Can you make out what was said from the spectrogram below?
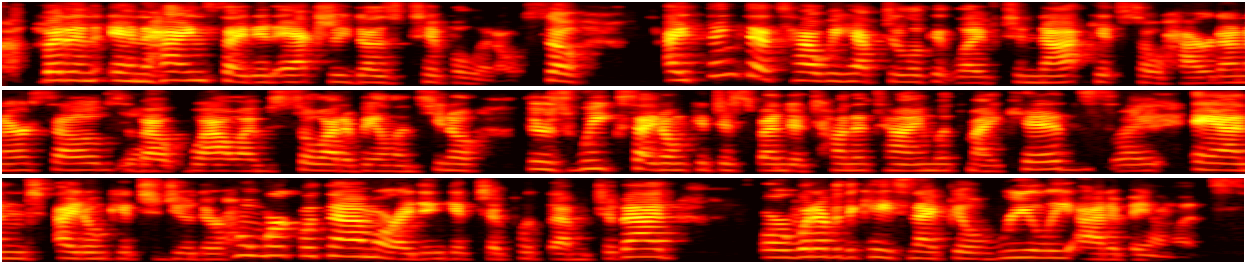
But in, in hindsight it actually does tip a little. So i think that's how we have to look at life to not get so hard on ourselves Yeah. about wow i'm so out of balance you know there's weeks i don't get to spend a ton of time with my kids right. and I don't get to do their homework with them, or I didn't get to put them to bed, or whatever the case, and I feel really out of balance.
